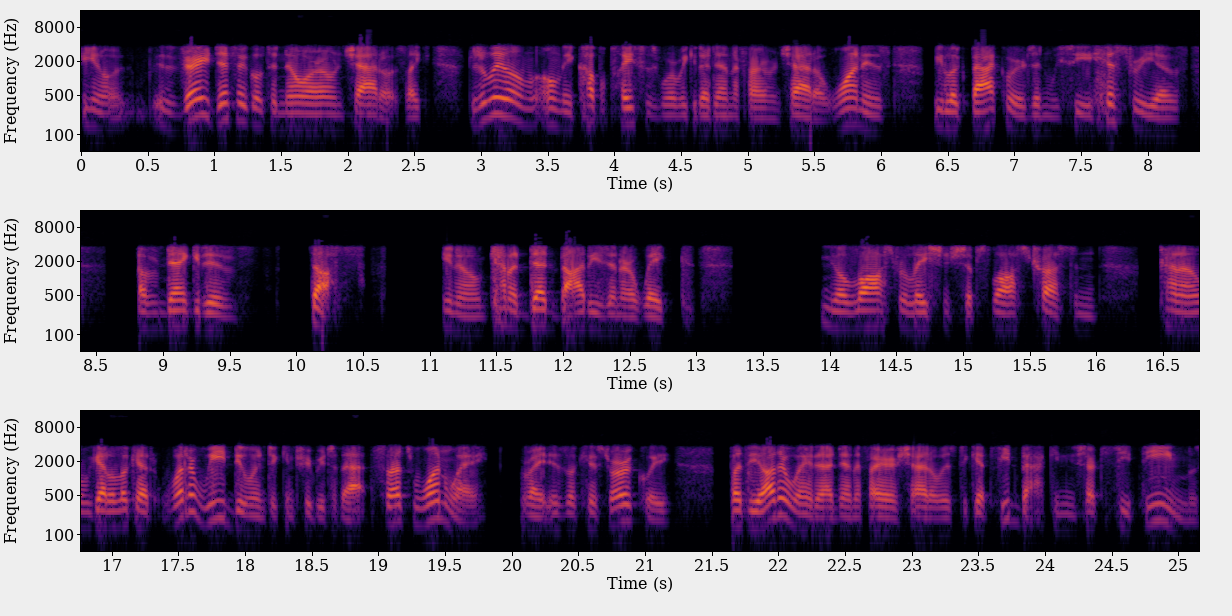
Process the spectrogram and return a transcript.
you know, it's very difficult to know our own shadows. Like, there's really only a couple places where we could identify our own shadow. One is we look backwards and we see a history of of negative stuff, you know, kind of dead bodies in our wake, you know, lost relationships, lost trust, and kind of we got to look at what are we doing to contribute to that. So that's one way, right? Is look historically. But the other way to identify your shadow is to get feedback, and you start to see themes.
